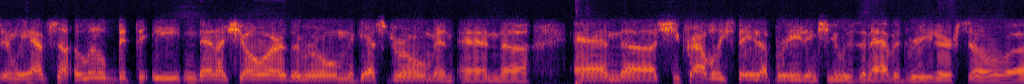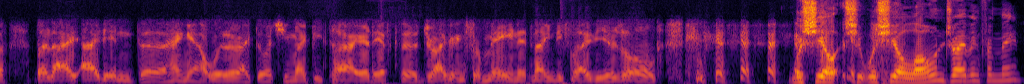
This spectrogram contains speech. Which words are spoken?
and we have some, a little bit to eat and then I show her the room the guest room and and uh and uh she probably stayed up reading she was an avid reader so uh but I I didn't uh, hang out with her I thought she might be tired after driving from Maine at 95 years old Was she, she was she alone driving from Maine?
